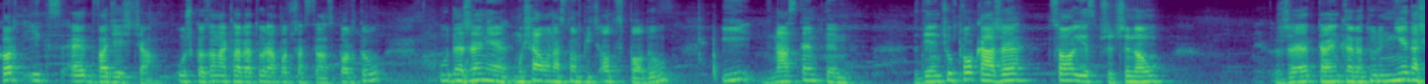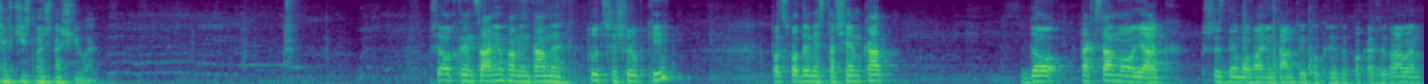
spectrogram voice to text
Kord XE20. Uszkodzona klawiatura podczas transportu. Uderzenie musiało nastąpić od spodu i w następnym zdjęciu pokażę, co jest przyczyną, że tej klawiatury nie da się wcisnąć na siłę. Przy odkręcaniu pamiętamy tu trzy śrubki. Pod spodem jest tasiemka. Do, tak samo jak przy zdejmowaniu tamtej pokrywy pokazywałem,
